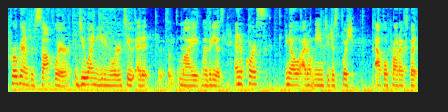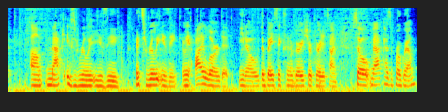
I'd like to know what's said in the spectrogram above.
programs or software do I need in order to edit my my videos? And of course, you know I don't mean to just push Apple products, but um, Mac is really easy. It's really easy. I mean, I learned it, you know, the basics in a very short period of time. So Mac has a program,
